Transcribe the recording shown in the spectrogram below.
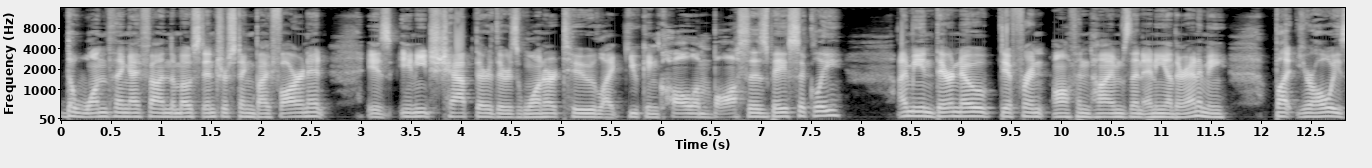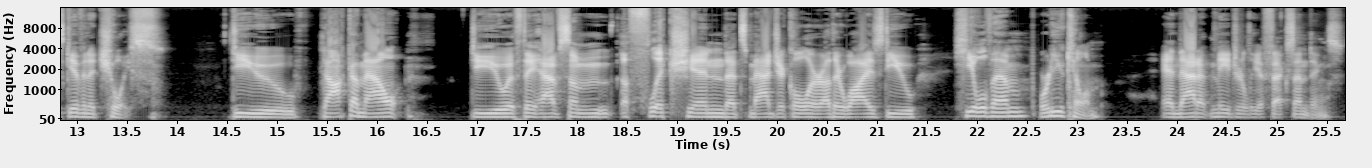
the one thing I found the most interesting by far in it is in each chapter there's one or two like you can call them bosses basically. I mean, they're no different oftentimes than any other enemy, but you're always given a choice. Do you knock them out? Do you if they have some affliction that's magical or otherwise, do you heal them or do you kill them? And that majorly affects endings.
